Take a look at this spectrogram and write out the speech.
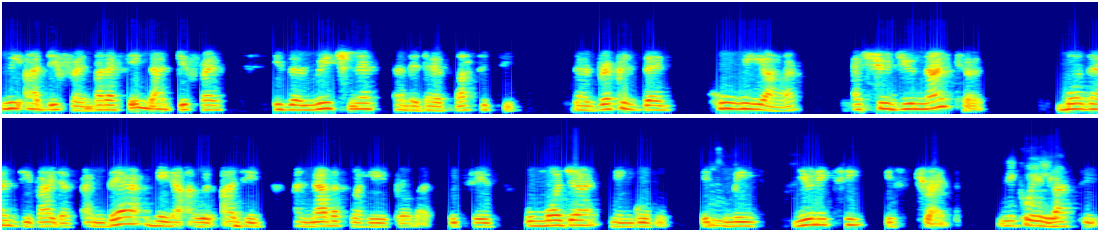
we are different, but I think that difference is the richness and the diversity that represents who we are and should unite us more than divide us. And there, Nina, I will add in another Swahili proverb which says, Umoja ni nguvu. It mm. means unity is strength. Ni kweli.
